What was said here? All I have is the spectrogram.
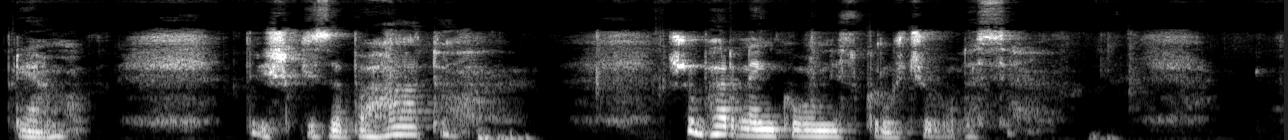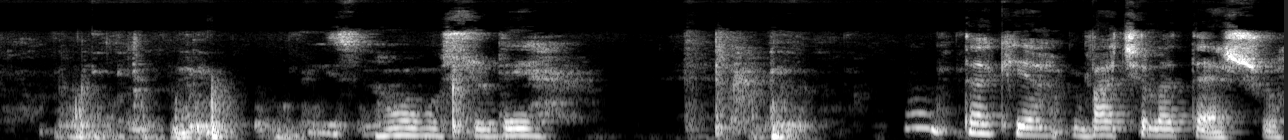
прямо трішки забагато, щоб гарненько вони скручувалися. І знову сюди. Ну, так я бачила теж, що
